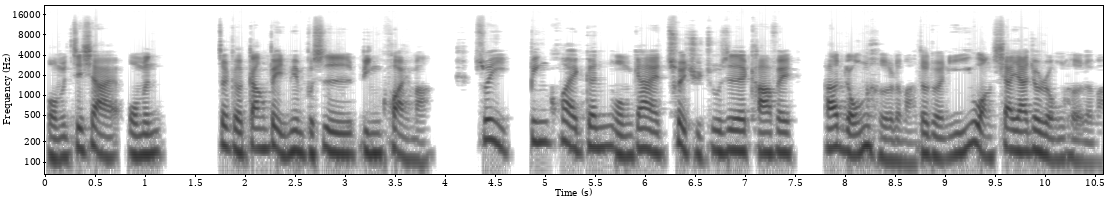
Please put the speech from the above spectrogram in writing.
我们接下来我们这个钢杯里面不是冰块吗？所以冰块跟我们刚才萃取出这些咖啡，它融合了嘛，对不对？你一往下压就融合了嘛。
